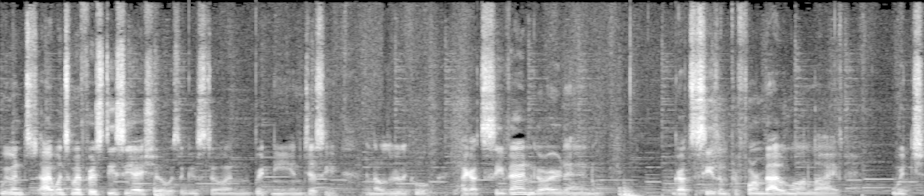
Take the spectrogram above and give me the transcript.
We went. I went to my first DCI show with Augusto and Brittany and Jesse, and that was really cool. I got to see Vanguard and got to see them perform Babylon live, which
